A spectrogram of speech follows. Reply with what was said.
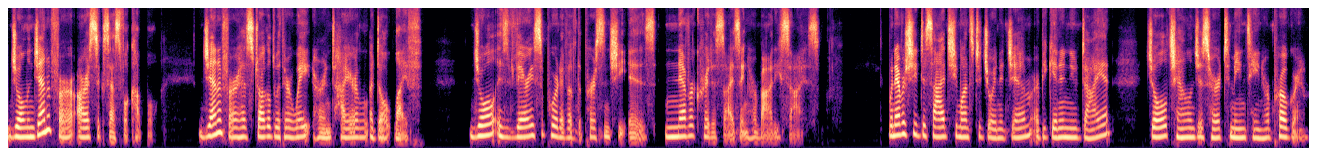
Joel and Jennifer are a successful couple. Jennifer has struggled with her weight her entire adult life. Joel is very supportive of the person she is, never criticizing her body size. Whenever she decides she wants to join a gym or begin a new diet, Joel challenges her to maintain her program.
